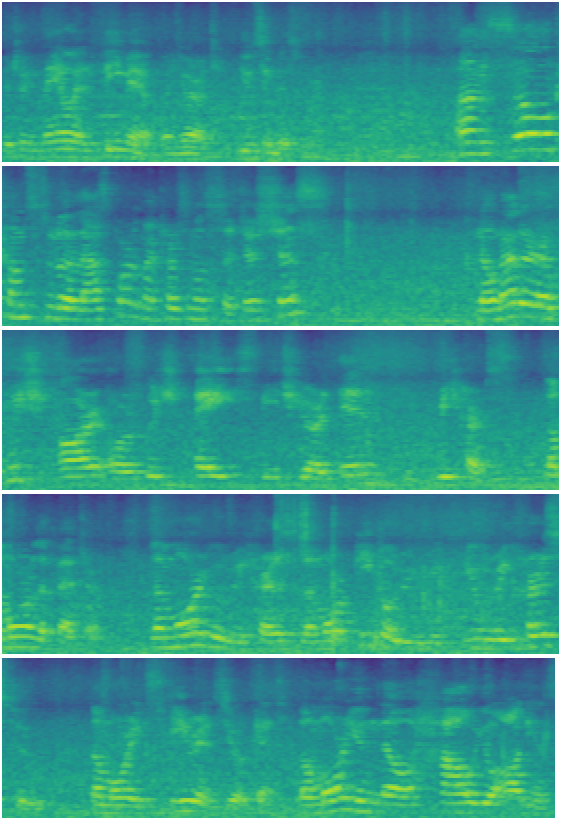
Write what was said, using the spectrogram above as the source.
between male and female when you're using this word. And so comes to the last part of my personal suggestions. No matter which R or which A speech you're in, rehearse. The more the better. The more you rehearse, the more people you, re you rehearse to, the more experience you'll get. The more you know how your audience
